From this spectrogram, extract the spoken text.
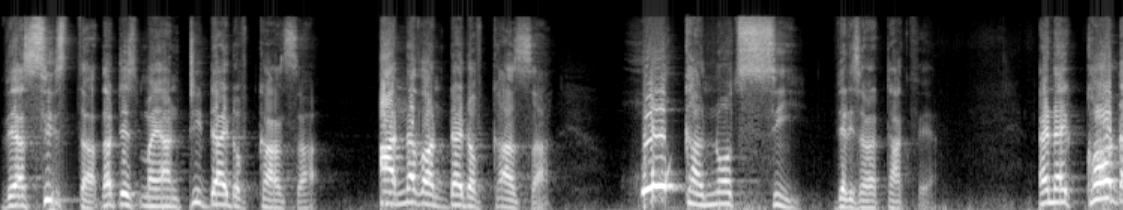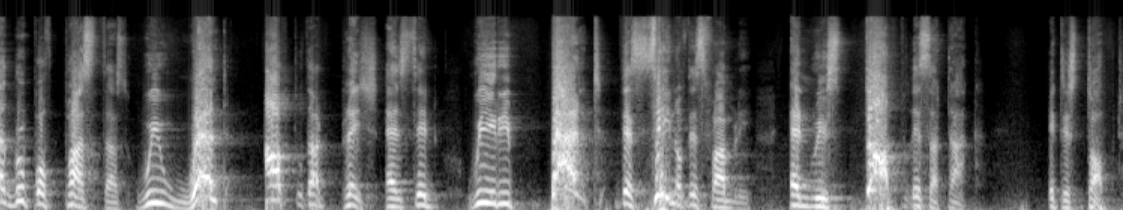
their sister, that is my auntie, died of cancer. Another one died of cancer. Who cannot see there is an attack there? And I called a group of pastors. We went up to that place and said, We repent the sin of this family and we stop this attack. It is stopped.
